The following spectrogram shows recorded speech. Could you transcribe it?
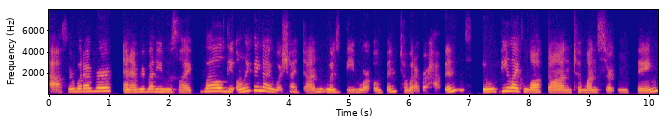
path or whatever? And everybody was like, well, the only thing I wish I'd done was be more open to whatever happens. Don't be like locked on to one certain thing.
